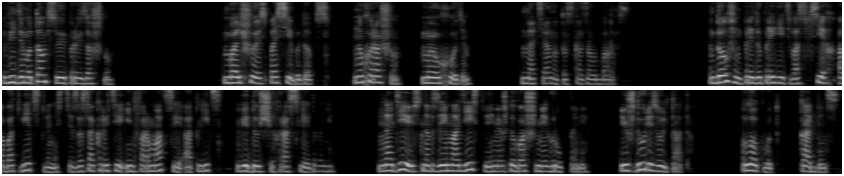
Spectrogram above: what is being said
Видимо, там все и произошло. Большое спасибо, Добс. Ну хорошо, мы уходим, натянуто сказал Барнс. Должен предупредить вас всех об ответственности за сокрытие информации от лиц, ведущих расследование. Надеюсь на взаимодействие между вашими группами и жду результатов. Локвуд, Каббинс,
